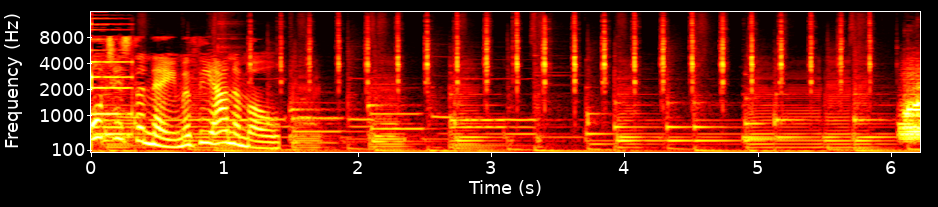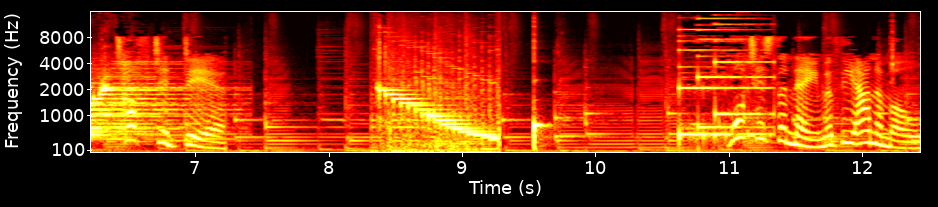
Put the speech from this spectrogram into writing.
What is the name of the animal? Tufted deer. What is the name of the animal?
